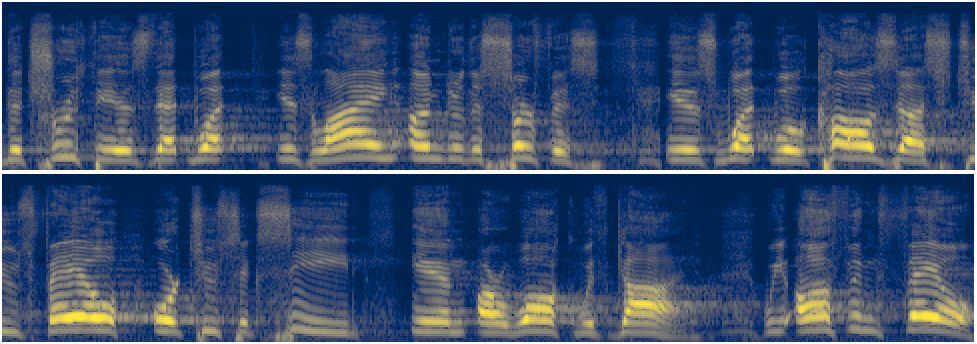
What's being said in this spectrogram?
the truth is that what is lying under the surface is what will cause us to fail or to succeed in our walk with God. We often fail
